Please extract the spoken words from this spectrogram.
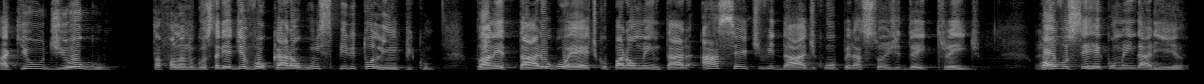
Aqui o Diogo tá falando, gostaria de evocar algum espírito olímpico, planetário ou goético para aumentar assertividade com operações de day trade. Qual você recomendaria?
